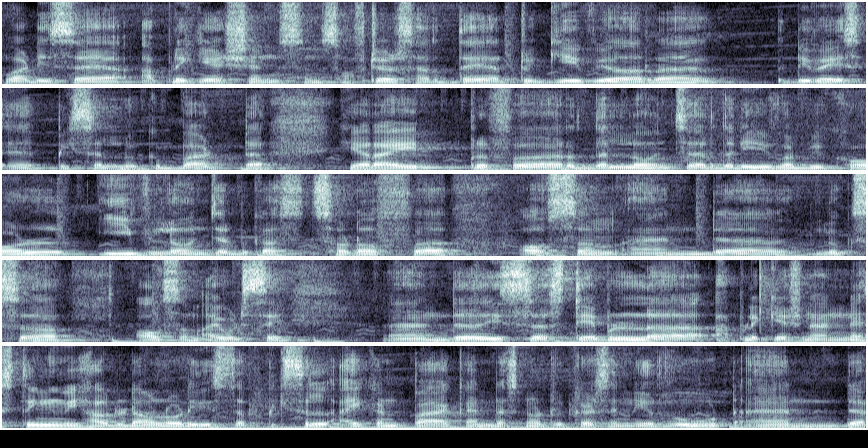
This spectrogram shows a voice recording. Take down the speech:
what is uh, applications and softwares are there to give your uh, device a pixel look. But uh, here I prefer the launcher that is what we call Evie launcher because it's sort of uh, awesome and looks awesome. I would say and uh, it's a stable uh, application. And next thing we have to download is the pixel icon pack and does not require any root. And uh,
